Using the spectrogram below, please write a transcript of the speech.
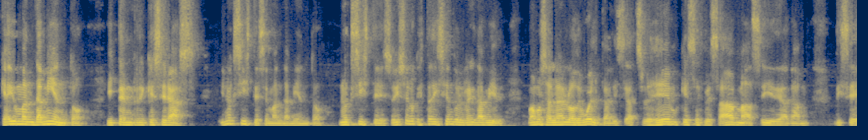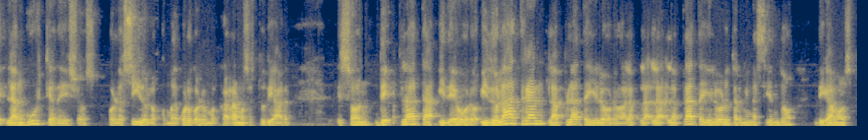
que hay un mandamiento y te enriquecerás. Y no existe ese mandamiento, no existe eso. Y eso es lo que está diciendo el rey David. Vamos a leerlo de vuelta. Dice, que se así de Adam. Dice, la angustia de ellos, o los ídolos, como de acuerdo con lo que querramos estudiar, son de plata y de oro. Idolatran la plata y el oro. La, la plata y el oro termina siendo, digamos,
